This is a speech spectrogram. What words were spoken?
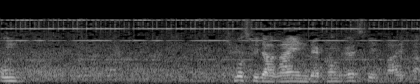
und... Muss wieder rein, der Kongress geht weiter.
